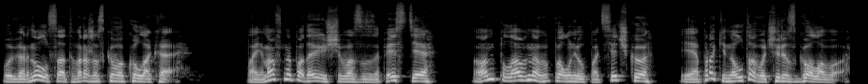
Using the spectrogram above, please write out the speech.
увернулся от вражеского кулака. Поймав нападающего за запястье, он плавно выполнил подсечку и опрокинул того через голову.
